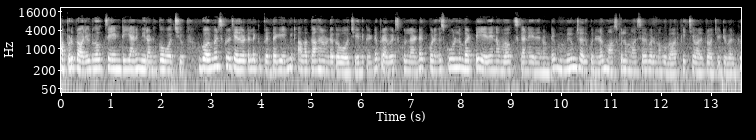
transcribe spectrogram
అప్పుడు ప్రాజెక్ట్ వర్క్స్ ఏంటి అని మీరు అనుకోవచ్చు. గవర్నమెంట్ స్కూల్ చదివేటోళ్ళకి పెద్దగా ఏమి అవగాహన ఉండకపోవచ్చు. ఎందుకంటే ప్రైవేట్ స్కూల్ అంటే కొన్ని స్కూల్ని బట్టి ఏదైనా వర్క్స్ కానీ ఏదైనా ఉంటే మేము చదువుకునేటప్పుడు మా స్కూల్లో మా సార్ వాళ్ళు మాకు వర్క్ ఇచ్చేవాళ్ళు ప్రాజెక్ట్ వర్క్.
